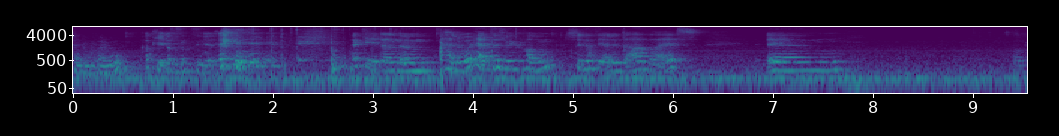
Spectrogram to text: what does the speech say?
Hallo, hallo. Okay, das funktioniert. okay, dann ähm, hallo, herzlich willkommen. Schön, dass ihr alle da seid. Ähm, sorry.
